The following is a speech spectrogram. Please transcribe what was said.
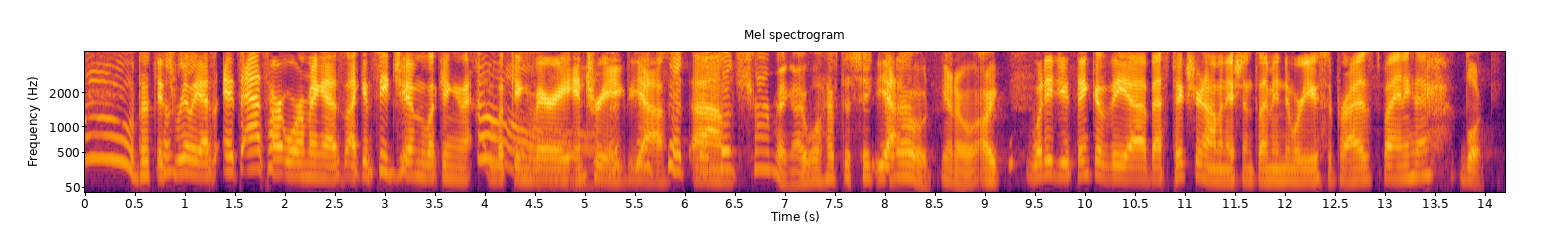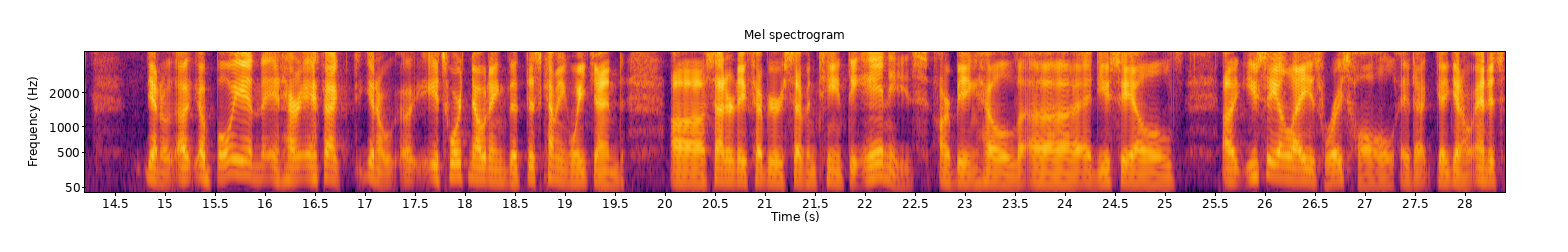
oh, that's it's really as it's as heartwarming as I can see Jim looking oh, looking very intrigued. That, yeah, that, that um, sounds charming. I will have to seek yeah. that out. You know, I. What did you think of the uh, best picture nominations? I mean, were you surprised by anything? Look, you know, a, a boy in, in her. In fact, you know, uh, it's worth noting that this coming weekend, uh, Saturday, February seventeenth, the Annies are being held uh, at UCL's uh, UCLA's Royce Hall. It, uh, you know, and it's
